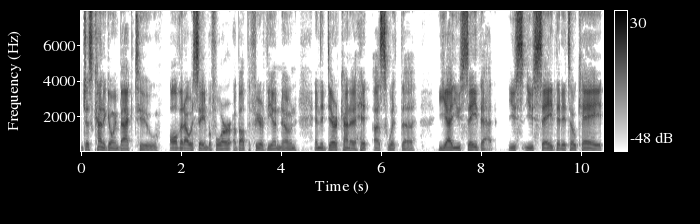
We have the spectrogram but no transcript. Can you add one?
Just kind of going back to all that I was saying before about the fear of the unknown, and then Derek kind of hit us with the, yeah, you say that. You you say that it's okay.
